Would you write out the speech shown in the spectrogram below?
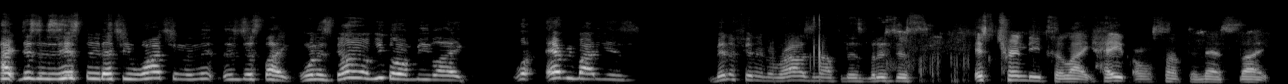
I, this is history that you're watching, and it, it's just like when it's gone, you're gonna be like, what? Everybody is benefiting and rising off of this, but it's just it's trendy to like hate on something that's like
